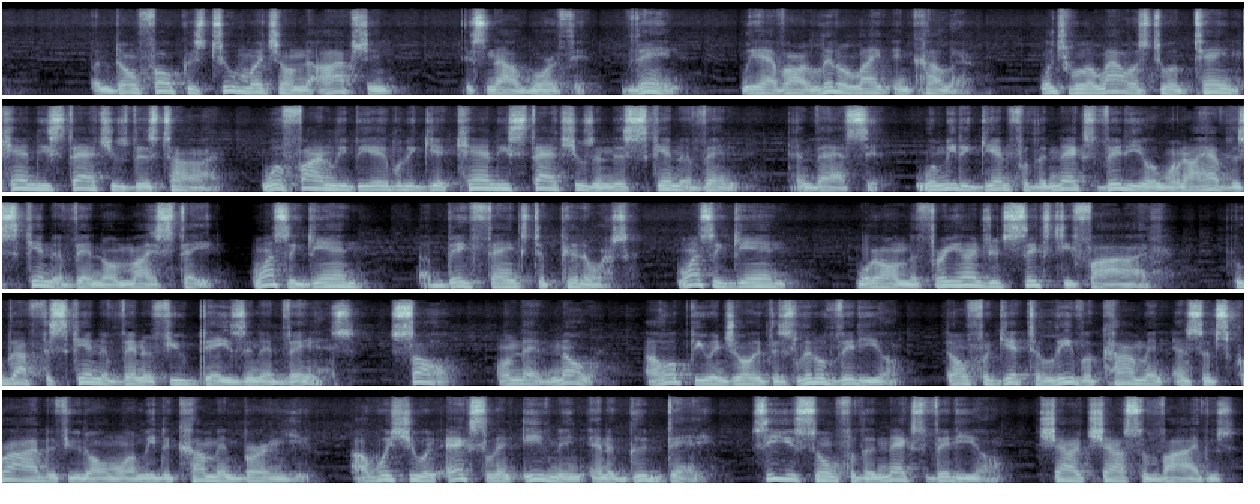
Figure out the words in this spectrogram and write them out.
But don't focus too much on the option. It's not worth it. Then, we have our little light in color, which will allow us to obtain candy statues this time. We'll finally be able to get candy statues in this skin event, and that's it. We'll meet again for the next video when I have the skin event on my state. Once again, a big thanks to Pittors. Once again, we're on the 365, who got the skin event a few days in advance. So, on that note, I hope you enjoyed this little video. Don't forget to leave a comment and subscribe if you don't want me to come and burn you. I wish you an excellent evening and a good day. See you soon for the next video. Ciao, ciao, survivors.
